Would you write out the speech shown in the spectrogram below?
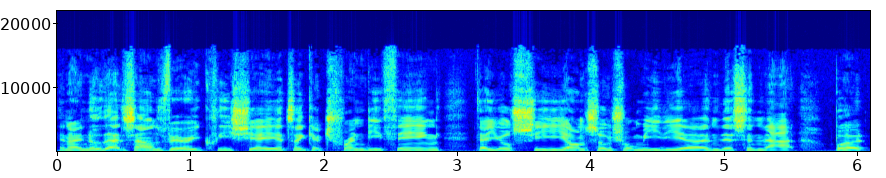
And I know that sounds very cliche. It's like a trendy thing that you'll see on social media and this and that. But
